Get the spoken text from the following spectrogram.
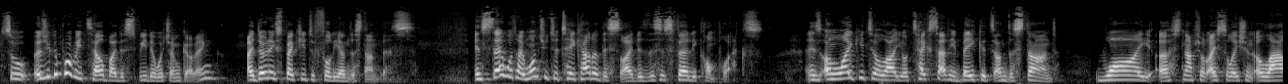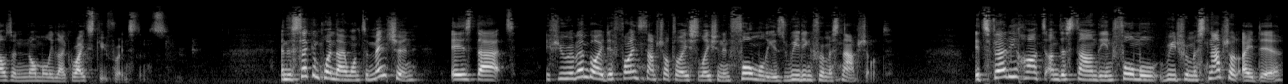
So as you can probably tell by the speed at which I'm going, I don't expect you to fully understand this. Instead, what I want you to take out of this slide is this is fairly complex, and it's unlikely to allow your tech-savvy baker to understand why a snapshot isolation allows an anomaly like write skew, for instance. And the second point I want to mention is that if you remember, I defined snapshot isolation informally as reading from a snapshot. It's fairly hard to understand the informal read from a snapshot idea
